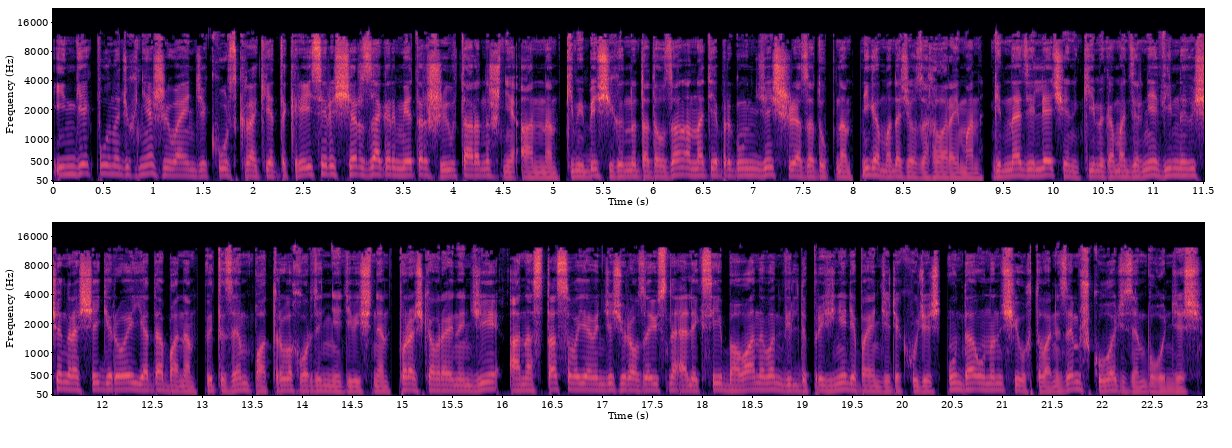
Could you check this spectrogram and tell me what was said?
Ингек пулна жүхне живайынже Курск ракета крейсері шер загыр метр шив таранышне анна. Кимебе шихынну тадалзан анна тепіргунже шираза тупна. Нигамада жауза халарайман. Геннадий Лечин киме командирне вильны гышен раще героя ядабана. Итызем патровых орденне девишне. Порачка в районенжи Анастасова явенже шуравзаюсна Алексей Баланован вилді прижине де баянжерек хужеш. Унда унын шивықтыванызем школа жезем бугунжеш.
